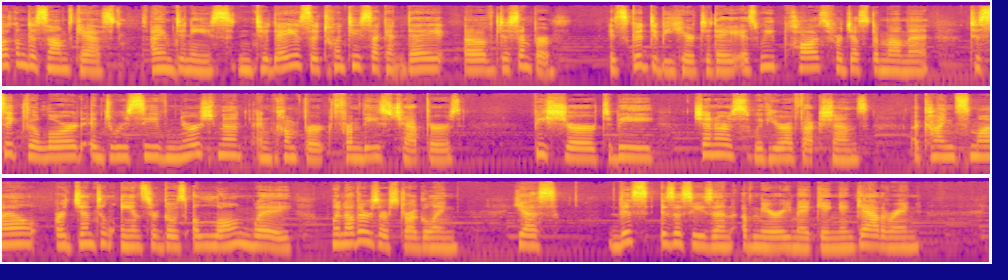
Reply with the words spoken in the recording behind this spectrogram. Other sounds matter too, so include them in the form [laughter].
Welcome to Psalms Cast. I am Denise, and today is the 22nd day of December. It's good to be here today as we pause for just a moment to seek the Lord and to receive nourishment and comfort from these chapters. Be sure to be generous with your affections. A kind smile or gentle answer goes a long way when others are struggling. Yes, this is a season of merrymaking and gathering.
